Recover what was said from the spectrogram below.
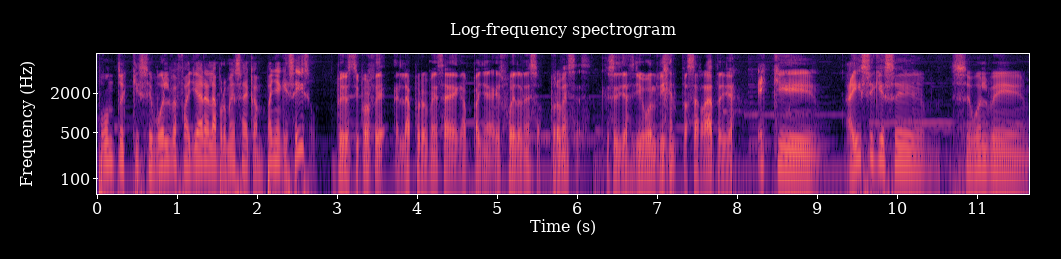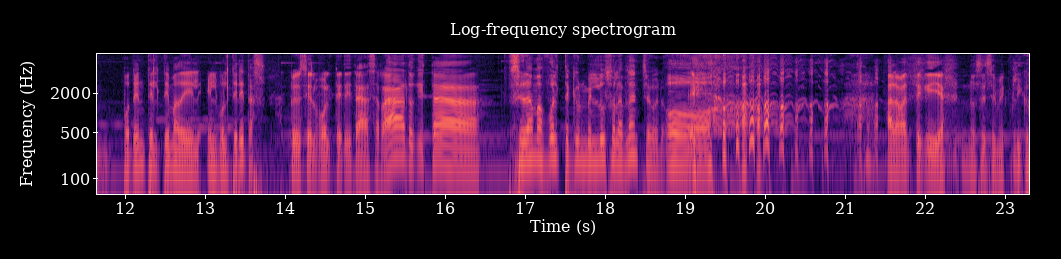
punto es que se vuelve a fallar a la promesa de campaña que se hizo. Pero si, profe, la promesa de campaña fueron eso, promesas. Que se ya llevó el viento hace rato ya. Es que ahí sí que se, se vuelve potente el tema del el volteretas. Pero si el voltereta hace rato que está Se da más vuelta que un merluzo a la plancha, weón. Oh, a la mantequilla. no sé si me explico.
